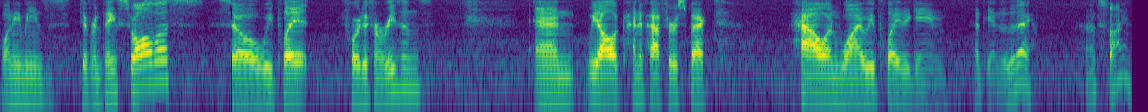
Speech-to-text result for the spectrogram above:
one E means different things to all of us. So we play it for different reasons, and we all kind of have to respect how and why we play the game at the end of the day. That's fine.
